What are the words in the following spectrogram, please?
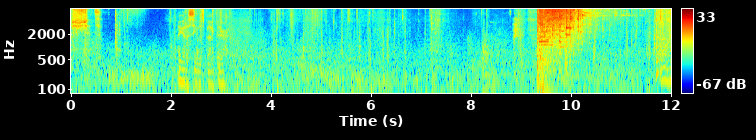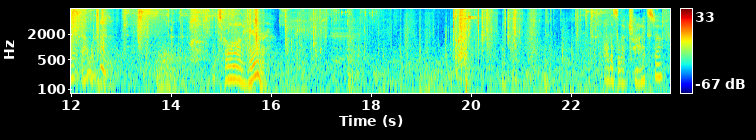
Shit. I gotta see what's back there. Alright, that worked. What's going on here? All this electronic stuff?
